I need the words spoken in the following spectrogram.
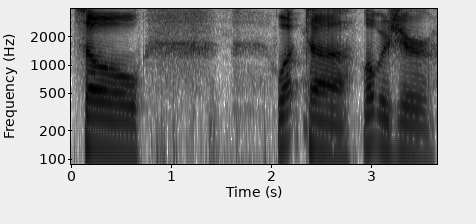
So, what uh, what was your,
